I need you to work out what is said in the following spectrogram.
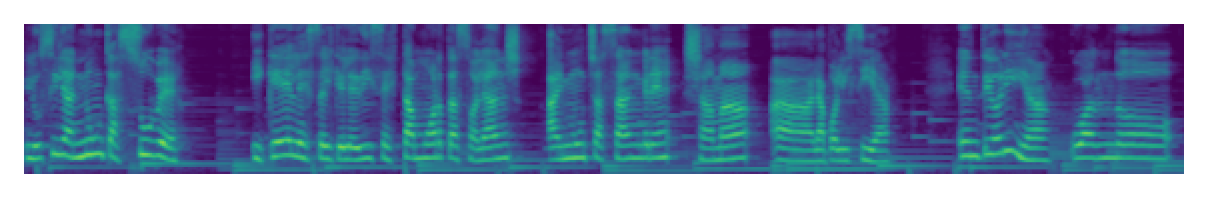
Lucila nunca sube y que él es el que le dice está muerta Solange hay mucha sangre, llama a la policía. En teoría, cuando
